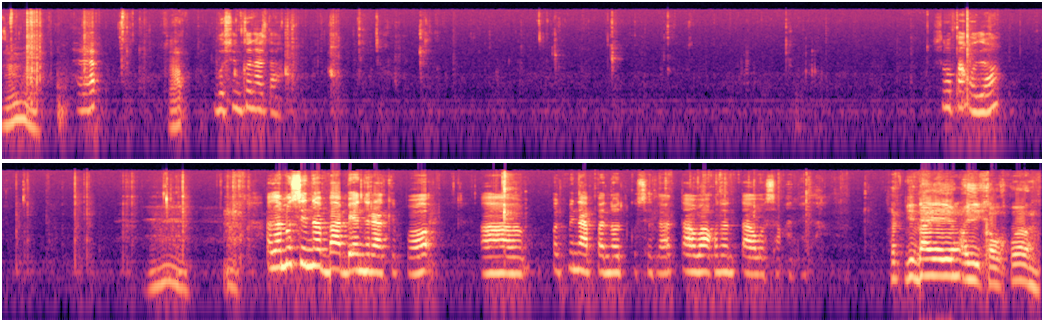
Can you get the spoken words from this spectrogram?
Mm. Harap. Sarap. Busin ko na to. Gusto mo pang ulo? Alam mo, sina Bobby and Rocky po, ah, pag pinapanood ko sila, tawa ko ng tawa sa kanila. At ginaya yung ikaw ko.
